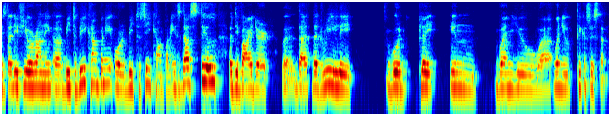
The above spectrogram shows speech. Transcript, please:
is that if you're running a B two B company or a B two C company, is that still a divider uh, that that really would play in when you uh, when you pick a system?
